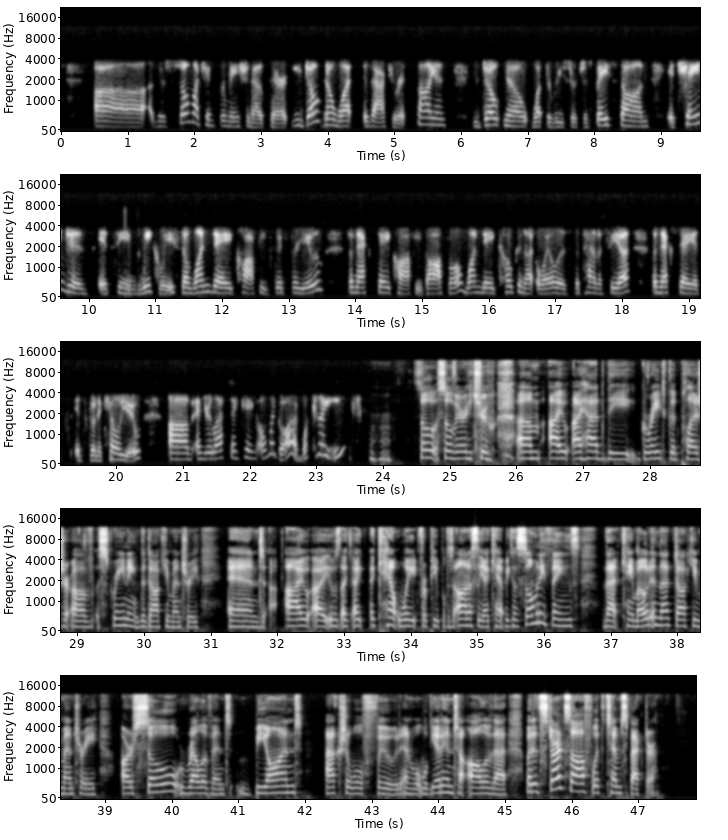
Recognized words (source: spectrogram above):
uh, there's so much information out there. You don't know what is accurate science. You don't know what the research is based on. It changes, it seems, weekly. So one day coffee's good for you. The next day coffee's awful. One day coconut oil is the panacea. The next day it's it's going to kill you um, and you're left thinking, "Oh my God, what can I eat?" Mm-hmm. So so very true. Um, I I had the great good pleasure of screening the documentary. And I, I, it was like I, I can't wait for people to honestly I can't because so many things that came out in that documentary are so relevant beyond actual food and we'll, we'll get into all of that but it starts off with Tim Spector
